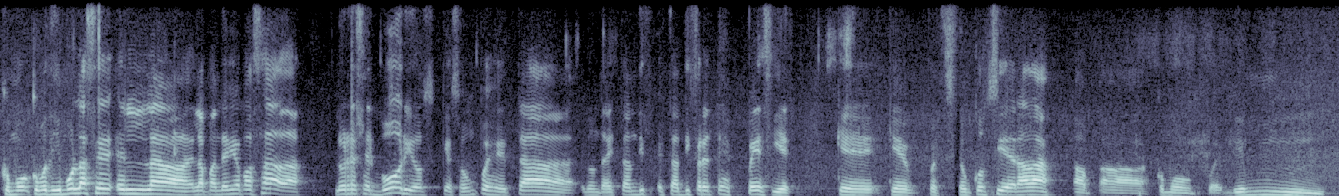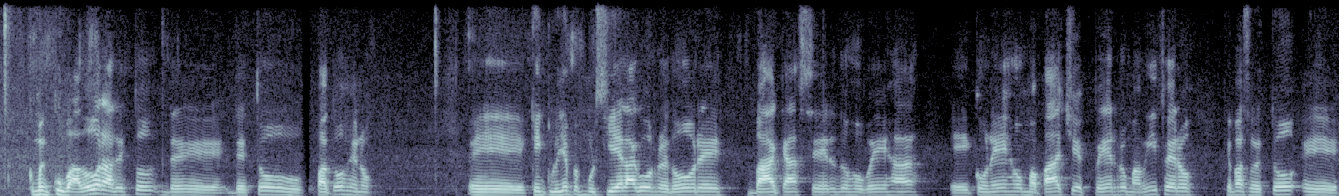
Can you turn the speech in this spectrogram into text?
como, como dijimos la, en, la, en, la, pandemia pasada, los reservorios, que son pues esta, donde están estas diferentes especies que, que pues, son consideradas como pues, bien como incubadoras de estos, de, de estos patógenos, eh, que incluyen pues, murciélagos, roedores, vacas, cerdos, ovejas, eh, conejos, mapaches, perros, mamíferos. ¿Qué pasó? Esto, eh,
